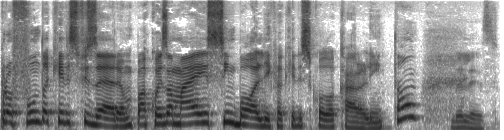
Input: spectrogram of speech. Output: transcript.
profunda que eles fizeram. É uma coisa mais simbólica que eles colocaram ali. Então, Beleza.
